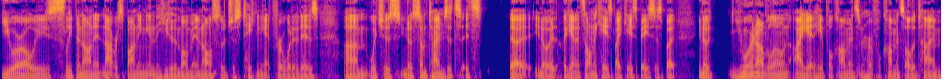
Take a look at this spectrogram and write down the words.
you are always sleeping on it, not responding in the heat of the moment, and also just taking it for what it is. Um, which is, you know, sometimes it's it's uh, you know, it, again, it's on a case by case basis, but you know, you are not alone. I get hateful comments and hurtful comments all the time,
